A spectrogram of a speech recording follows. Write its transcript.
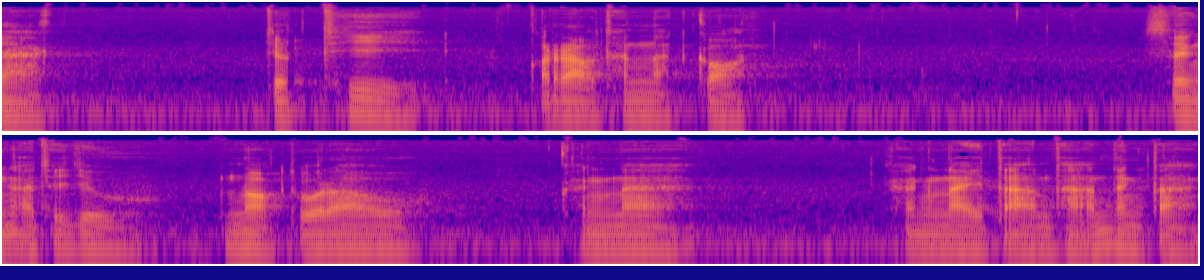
จากจุดที่เราถนัดก่อน ซึ่งอาจจะอยู่นอกตัวเรา ข้างหน้า ข้างในตามฐานต่าง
